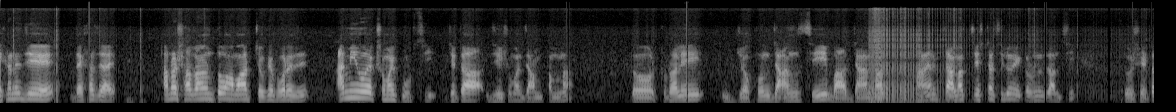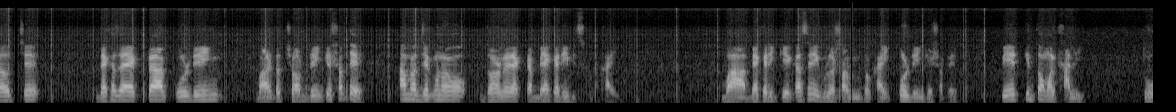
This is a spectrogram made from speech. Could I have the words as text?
এখানে যে দেখা যায়, আমরা সাধারণত আমার চোখে পড়ে যে, আমিও এক সময় করছি যেটা যে সময় জানতাম না। তো টোটালি যখন জানছি বা জানার মানে জানার চেষ্টা ছিল, এই কারণে জানছি। তো সেটা হচ্ছে, দেখা যায় একটা কোল্ড ড্রিঙ্ক বা একটা সফট ড্রিঙ্কের সাথে আমরা যে কোনো ধরনের একটা বেকারি বিস্কুট খাই বা বেকারি কেক আছে, এগুলো সাধারণত খাই কোল্ড ড্রিঙ্কের সাথে। পেট কিন্তু আমার খালি। তো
